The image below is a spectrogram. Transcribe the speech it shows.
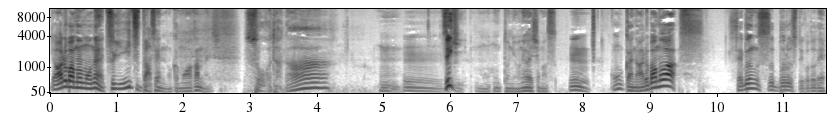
で、アルバムもね、次いつ出せんのかもわかんないし。そうだな。うん。うん。ぜひ、もう本当にお願いします。うん。今回のアルバムは、セブンスブルースということで、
